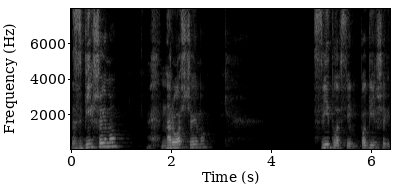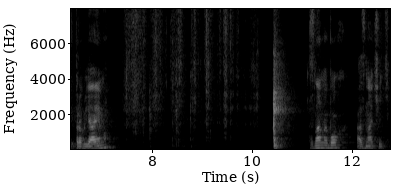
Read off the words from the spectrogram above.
збільшуємо, нарощуємо. Світло всім побільше відправляємо. З нами Бог, а значить,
